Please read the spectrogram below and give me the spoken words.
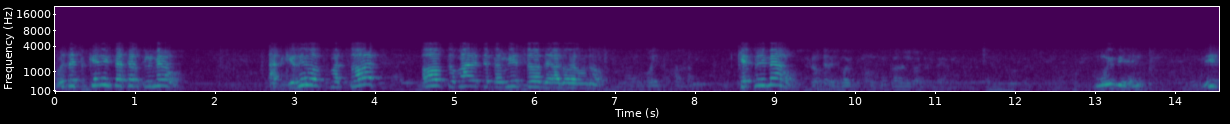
Ahorita, ¿qué necesita hacer primero? adquirir los matzot o tomar este permiso de la gobernador. ¿Qué primero? Muy bien. זיס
